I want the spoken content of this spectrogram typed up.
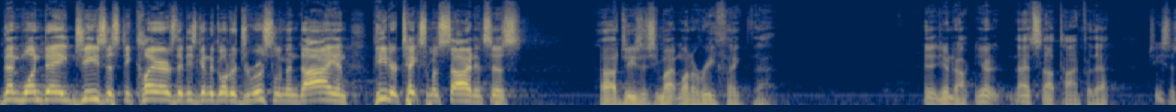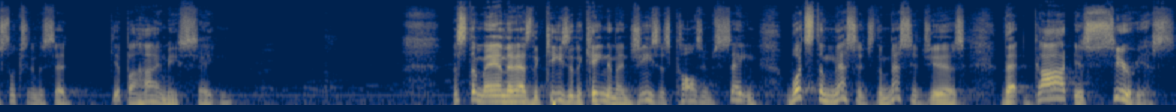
Then one day Jesus declares that he's going to go to Jerusalem and die, and Peter takes him aside and says, uh, Jesus, you might want to rethink that. You're not, you're, that's not time for that. Jesus looks at him and said, Get behind me, Satan. This is the man that has the keys of the kingdom, and Jesus calls him Satan. What's the message? The message is that God is serious,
